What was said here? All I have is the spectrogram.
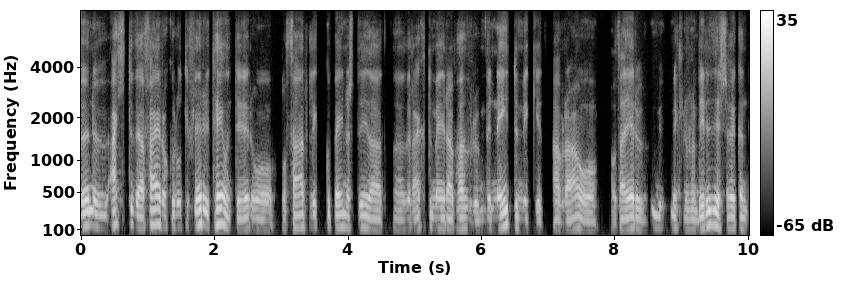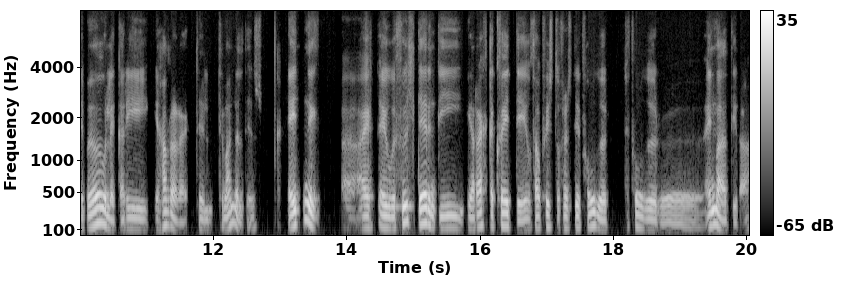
munum ættu við að færa okkur út í fleiri tegundir og, og þar liggur beinast við að, að við rættu meira af höfrum, við neytum mikið hafra og, og það eru miklu virðisaukandi möguleikar í, í hafrarækt til, til manneldis. Einnig eigum við fullt erind í, í að rækta kveiti og þá fyrst og fremst til fóður, fóður uh, einmaðardýra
